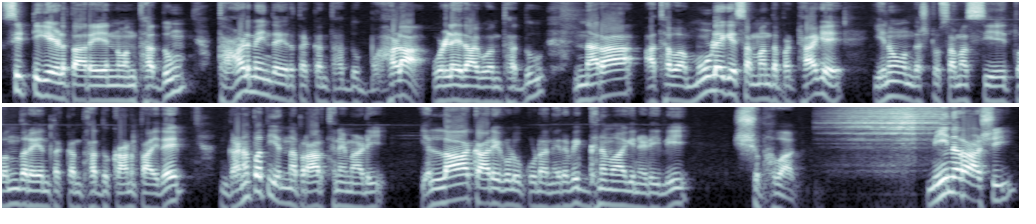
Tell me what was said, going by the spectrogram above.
ಸಿಟ್ಟಿಗೆ ಹೇಳ್ತಾರೆ ಎನ್ನುವಂಥದ್ದು, ತಾಳ್ಮೆಯಿಂದ ಇರತಕ್ಕಂಥದ್ದು ಬಹಳ ಒಳ್ಳೆಯದಾಗುವಂಥದ್ದು. ನರ ಅಥವಾ ಮೂಳೆಗೆ ಸಂಬಂಧಪಟ್ಟ ಹಾಗೆ ಏನೋ ಒಂದಷ್ಟು ಸಮಸ್ಯೆ, ತೊಂದರೆ ಅಂತಕ್ಕಂಥದ್ದು ಕಾಣ್ತಾ ಇದೆ. ಗಣಪತಿಯನ್ನು ಪ್ರಾರ್ಥನೆ ಮಾಡಿ, ಎಲ್ಲ ಕಾರ್ಯಗಳು ಕೂಡ ನಿರ್ವಿಘ್ನವಾಗಿ ನಡೀಲಿ. ಶುಭವಾಗಿ ಮೀನರಾಶಿ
